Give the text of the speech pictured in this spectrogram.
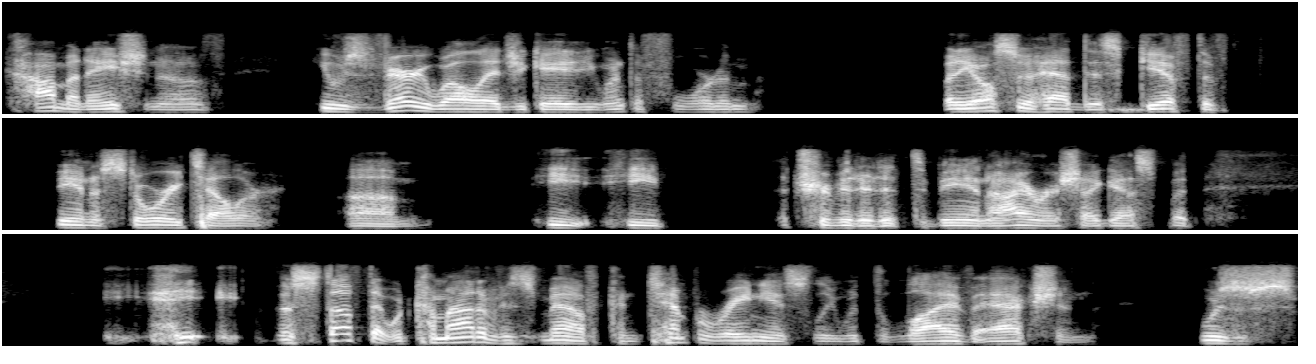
combination of he was very well educated. He went to Fordham, but he also had this gift of being a storyteller. Um, he he attributed it to being Irish, I guess, but he, he, the stuff that would come out of his mouth contemporaneously with the live action was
